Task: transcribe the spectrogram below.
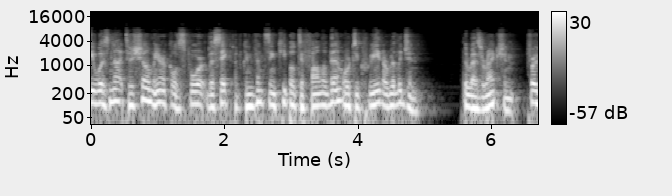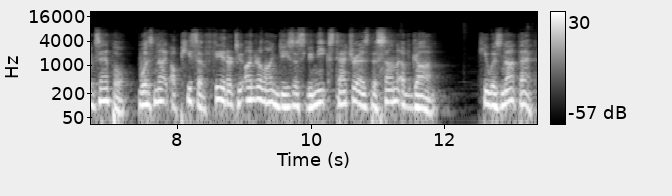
It was not to show miracles for the sake of convincing people to follow them or to create a religion. The resurrection, for example, was not a piece of theater to underline Jesus' unique stature as the Son of God. He was not that.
